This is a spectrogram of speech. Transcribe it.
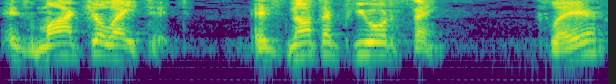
It's modulated. It's not a pure thing. Clear?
